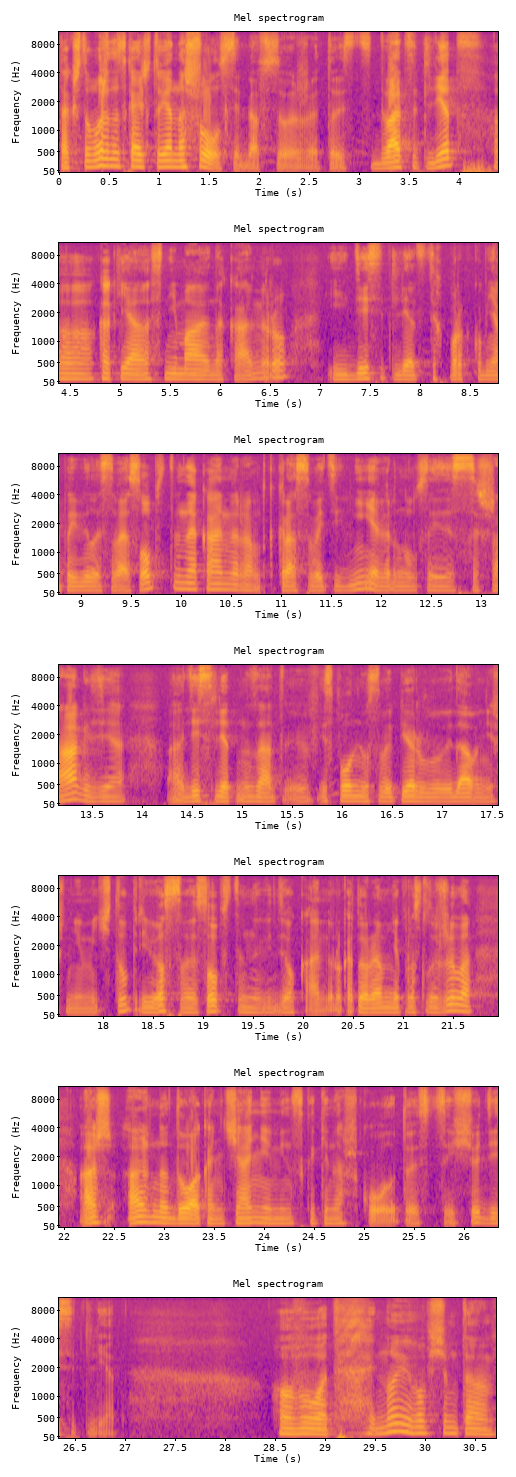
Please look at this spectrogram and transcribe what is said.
Так что можно сказать, что я нашел себя все же. То есть 20 лет, э, как я снимаю на камеру, и 10 лет с тех пор, как у меня появилась своя собственная камера. Вот как раз в эти дни я вернулся из США, где 10 э, лет назад исполнил свою первую давнишнюю мечту, привез свою собственную видеокамеру, которая мне прослужила аж, аж до окончания Минской киношколы, то есть еще 10 лет. Вот. Ну и, в общем-то,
